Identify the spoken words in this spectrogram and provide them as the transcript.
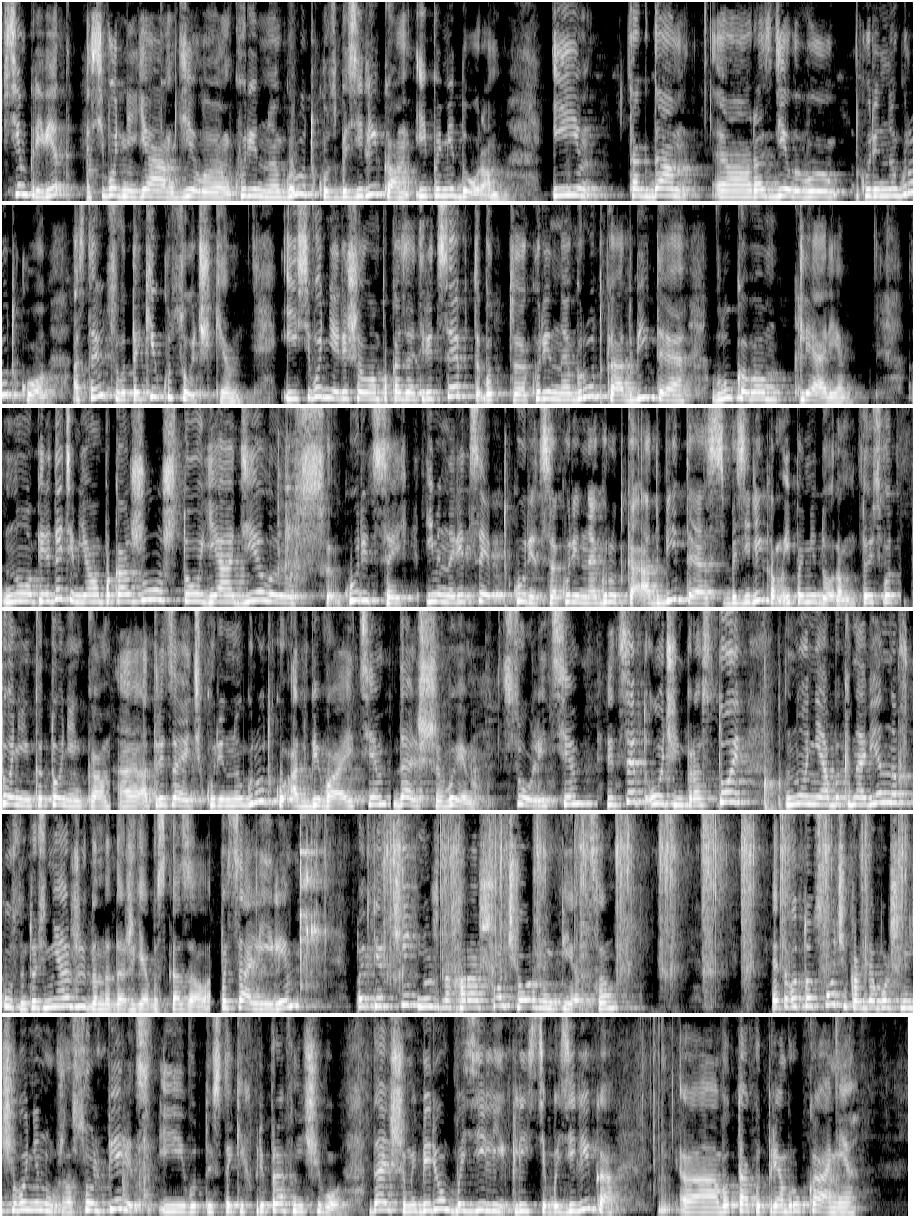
Всем привет! Сегодня я делаю куриную грудку с базиликом и помидором. И когда э, разделываю куриную грудку, остаются вот такие кусочки. И сегодня я решила вам показать рецепт. Вот куриная грудка, отбитая в луковом кляре. Но перед этим я вам покажу, что я делаю с курицей. Именно рецепт курица, куриная грудка отбитая с базиликом и помидором. То есть вот тоненько-тоненько э, отрезаете куриную грудку, отбиваете. Дальше вы солите. Рецепт очень простой, но необыкновенно вкусный. То есть неожиданно даже, я бы сказала. Посолили. Поперчить нужно хорошо черным перцем. Это вот тот случай, когда больше ничего не нужно. Соль, перец и вот из таких приправ ничего. Дальше мы берем базилик, листья базилика, а, вот так вот прям руками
